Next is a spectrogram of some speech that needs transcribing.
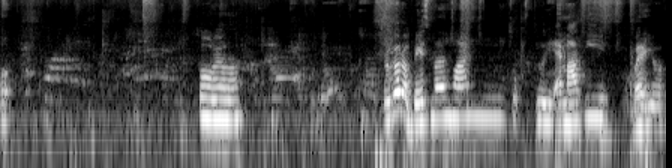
oh. So we'll you go to basement one to, to the MRT where you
